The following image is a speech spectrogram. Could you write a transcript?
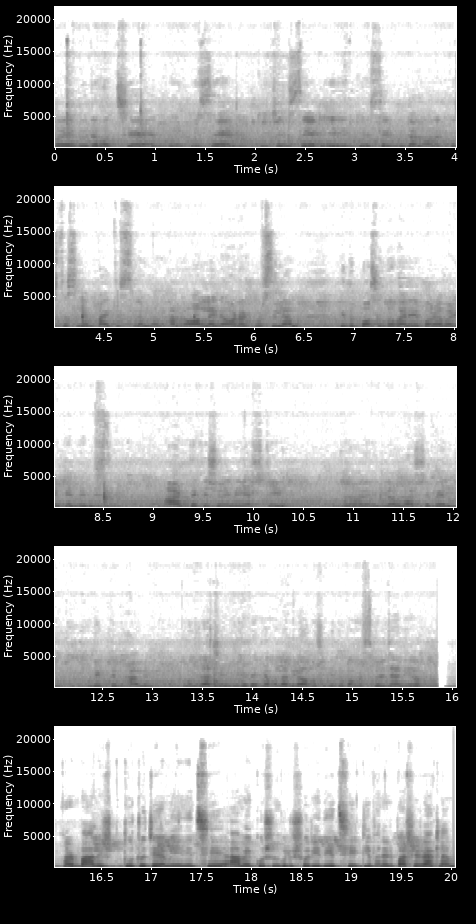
তো এই দুটো হচ্ছে দুই পিসের কিচেন সেট এই সেট দুটো আমি অনেক খুঁজতেছিলাম, পাইতেছিলাম না। আমি অনলাইনে অর্ডার করছিলাম, কিন্তু পছন্দ হয়নি পরে আবার রিটার্ন দিয়ে দিচ্ছি আর দেখে শুনে নিয়ে আসছি এগুলো ওয়াশেবেল দেখতে ভালোই বন্ধুরা, আজকের ভিডিওটা কেমন লাগল অবশ্যই কিন্তু কমেন্টস করে জানিও। আর বালিশ দুটো যে আমি এনেছি, আমি কুশনগুলো সরিয়ে দিয়েছি, ডিভানের পাশে রাখলাম।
